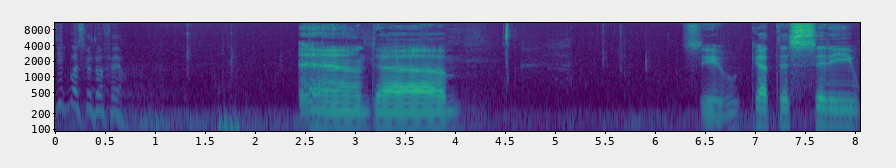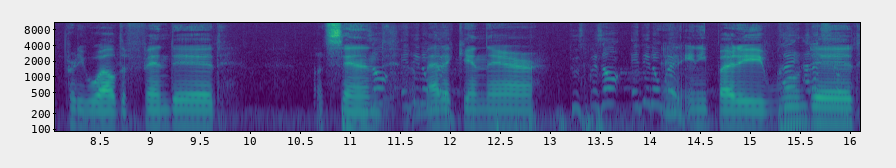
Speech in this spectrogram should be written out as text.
Dites-moi ce que je dois faire. And um, see, we've got this city pretty well defended. Let's send a medic in there. Tous présents et And anybody wounded?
